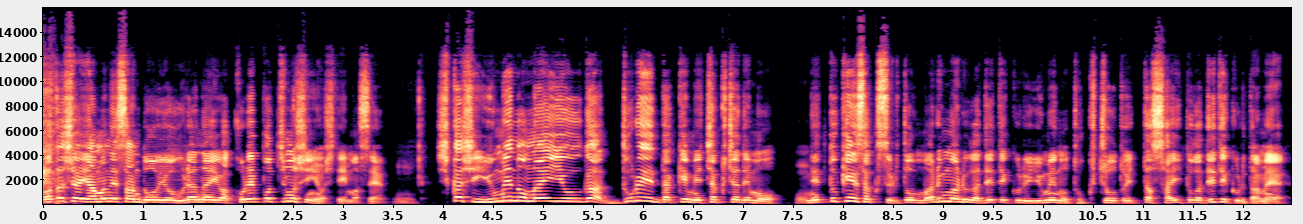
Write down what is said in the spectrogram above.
私は山根さん同様、占いはこれっぽっちも信用していません。しかし、夢の内容がどれだけめちゃくちゃでも、ネット検索すると〇〇が出てくる夢の特徴といったサイトが出てくるため、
